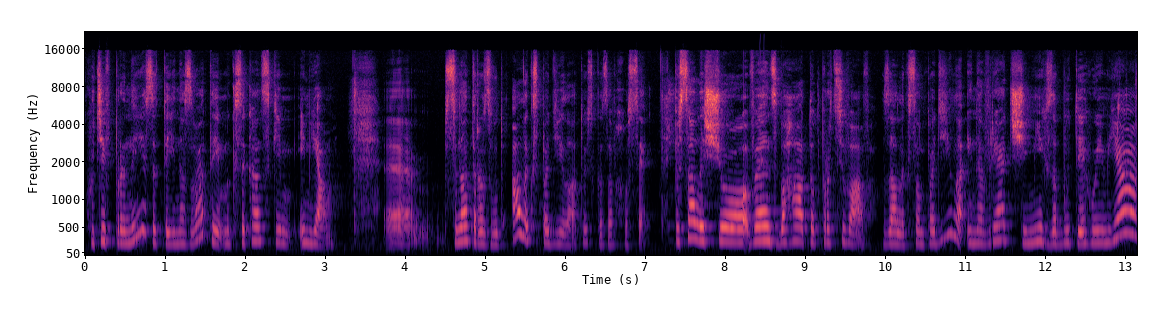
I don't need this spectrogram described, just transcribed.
хотів принизити і назвати мексиканським ім'ям. Е, Сенатора звуть Алекс Паділа, а той сказав Хосе. Писали, що Венс багато працював з Алексом Паділа і навряд чи міг забути його ім'я.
